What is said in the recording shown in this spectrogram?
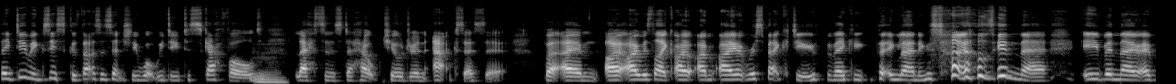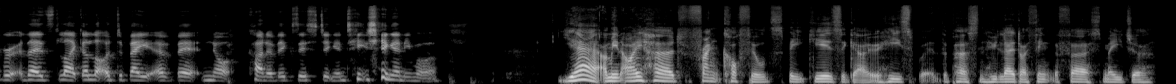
They do exist because that's essentially what we do to scaffold mm. lessons to help children access it. But um, I, I was like, I, I, I respect you for making putting learning styles in there, even though every, there's like a lot of debate of it not kind of existing in teaching anymore. Yeah, I mean, I heard Frank Coffield speak years ago. He's the person who led, I think, the first major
